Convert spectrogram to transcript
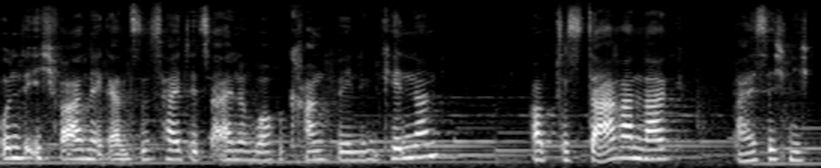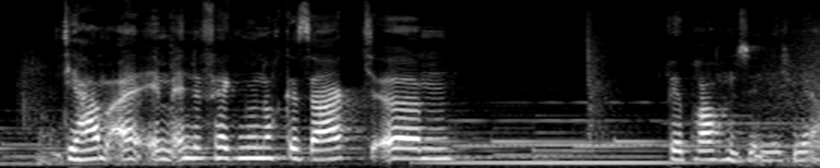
Und ich war in der ganzen Zeit jetzt eine Woche krank wegen den Kindern. Ob das daran lag, weiß ich nicht. Die haben im Endeffekt nur noch gesagt, ähm, wir brauchen sie nicht mehr.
